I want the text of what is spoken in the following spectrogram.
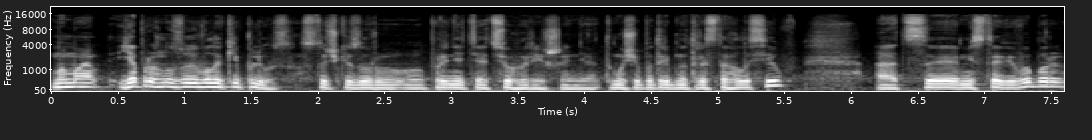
Ми маємо, я прогнозую великий плюс з точки зору е, прийняття цього рішення, тому що потрібно 300 голосів. Це місцеві вибори.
